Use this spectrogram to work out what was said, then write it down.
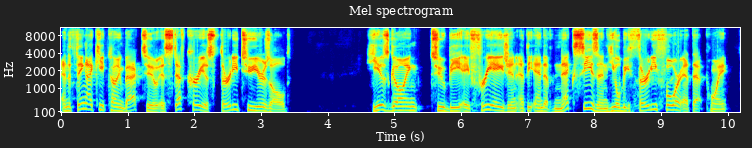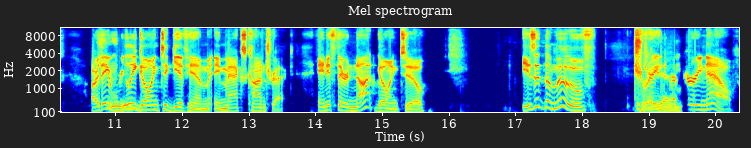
And the thing I keep coming back to is Steph Curry is 32 years old. He is going to be a free agent at the end of next season. He will be 34 at that point. Are they really going to give him a max contract? And if they're not going to, is it the move to Trade Steph him. Curry now?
